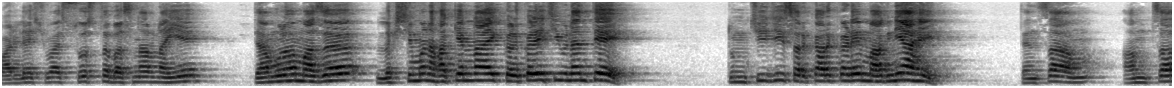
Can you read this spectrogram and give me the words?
पाडल्याशिवाय स्वस्त बसणार नाहीये. त्यामुळं माझं लक्ष्मण हाकेंना एक कळकळीची विनंती आहे. तुमची जी सरकारकडे मागणी आहे त्यांचा आम आमचा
